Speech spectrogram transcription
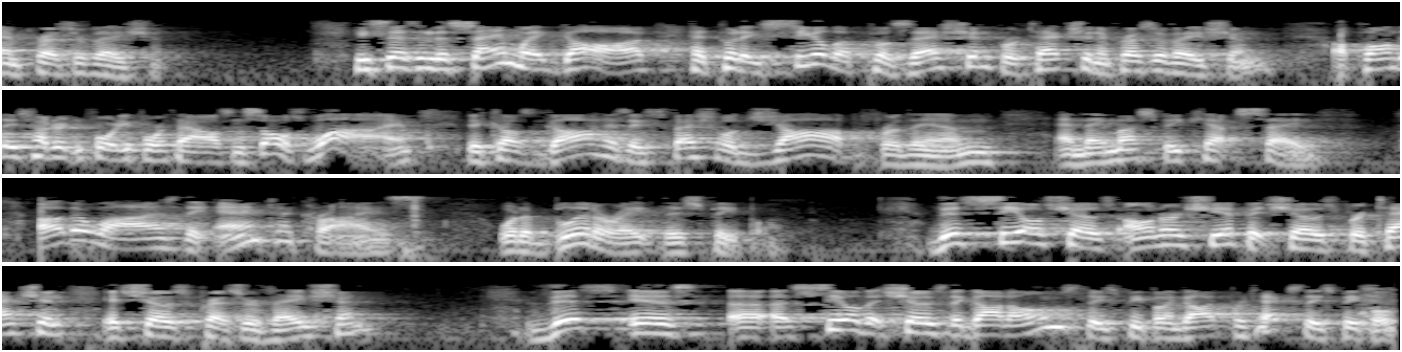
and preservation. He says, in the same way, God had put a seal of possession, protection, and preservation upon these 144,000 souls. Why? Because God has a special job for them, and they must be kept safe. Otherwise, the Antichrist would obliterate these people. This seal shows ownership, it shows protection, it shows preservation. This is a seal that shows that God owns these people and God protects these people.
